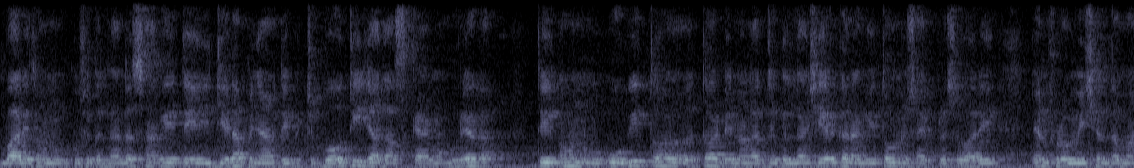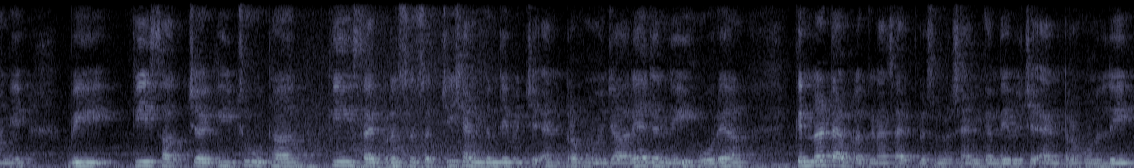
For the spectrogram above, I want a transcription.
ਬਾਰੇ ਤੁਹਾਨੂੰ ਕੁਝ ਗੱਲਾਂ ਦੱਸਾਂਗੇ ਤੇ ਜਿਹੜਾ ਪੰਜਾਬ ਦੇ ਵਿੱਚ ਬਹੁਤ ਹੀ ਜ਼ਿਆਦਾ ਸਕੈਮ ਹੋ ਰਿਹਾ ਰਿਹਾਗਾ ਤੇ ਤੁਹਾਨੂੰ ਉਹ ਵੀ ਤੁਹਾਡੇ ਨਾਲ ਅੱਜ ਗੱਲਾਂ ਸ਼ੇਅਰ ਕਰਾਂਗੇ, ਤੁਹਾਨੂੰ ਸਾਈਪ੍ਰੈਸ ਬਾਰੇ ਇਨਫੋਰਮੇਸ਼ਨ ਦਵਾਂਗੇ ਵੀ ਕੀ ਸੱਚ ਹੈ, ਕੀ ਝੂਠ ਆ, ਕੀ ਸਾਈਪ੍ਰੈਸ ਸੱਚੀ ਸ਼ੈਂਗਨ ਦੇ ਵਿੱਚ ਐਂਟਰ ਹੋਣ ਜਾ ਰਿਹਾ ਜਾਂ ਨਹੀਂ ਹੋ ਰਿਹਾ। ਕਿੰਨਾ ਟਾਈਮ ਲੱਗਣਾ ਸਾਈਪ੍ਰਸ ਨੂੰ ਸੈਨਗਨ ਦੇ ਵਿੱਚ ਐਂਟਰ ਹੋਣ ਲਈ?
